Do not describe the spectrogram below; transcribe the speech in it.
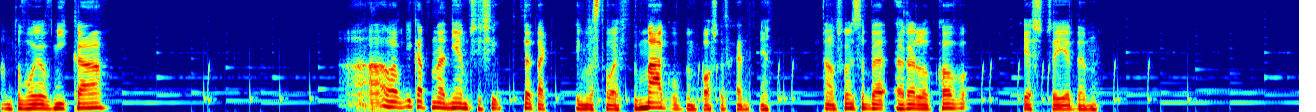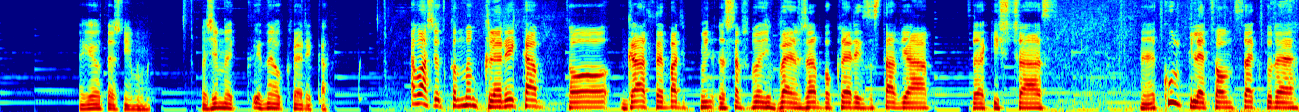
Mam tu wojownika. A, wojownika to nawet nie czy się chce tak inwestować. W magów bym poszedł chętnie. A, muszę sobie relokowo. Jeszcze jeden. Takiego też nie mam. Weźmiemy jednego kleryka. A właśnie, odkąd mam kleryka, to gra trochę bardziej zaczyna przypominać węża, bo kleryk zostawia co jakiś czas e, kulki leczące, które.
